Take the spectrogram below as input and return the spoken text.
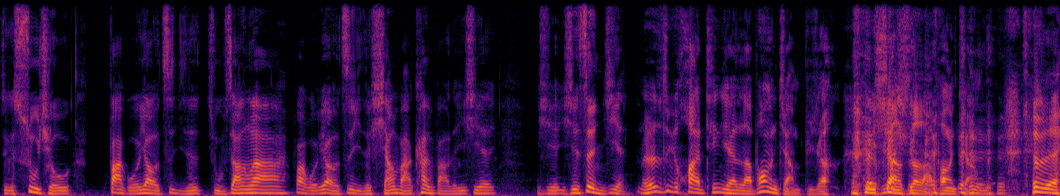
这个诉求，法国要有自己的主张啦，法国要有自己的想法看法的一些一些一些政见，而这个话听起来老胖讲比较像是老胖讲的，对不对？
